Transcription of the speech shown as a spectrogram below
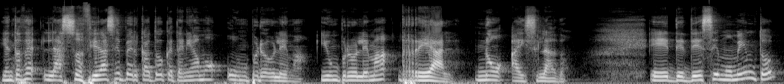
Y entonces la sociedad se percató que teníamos un problema, y un problema real, no aislado. Eh, desde ese momento,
